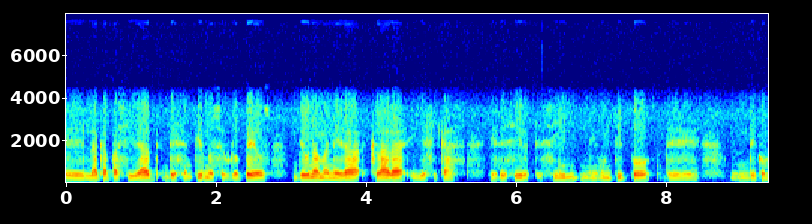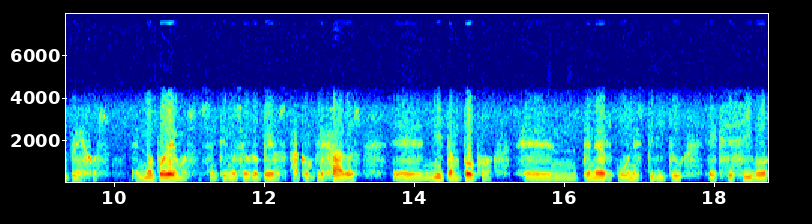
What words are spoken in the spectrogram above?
eh, la capacidad de sentirnos europeos de una manera clara y eficaz, es decir, sin ningún tipo de, complejos. No podemos sentirnos europeos acomplejados, eh, ni tampoco eh, tener un espíritu excesivo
